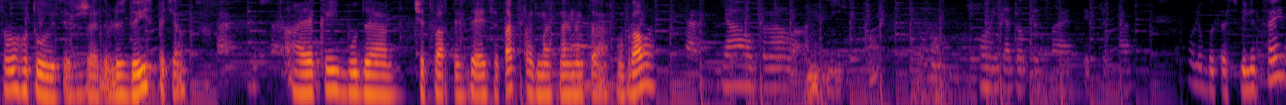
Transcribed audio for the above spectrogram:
То ви готуєтесь вже, дивлюсь, до іспитів. Так, звичайно. А який буде четвертий, здається, так, предмет на НМТ обрали? Так, я обирала англійську. Ой, я добре знаю цей предмет. Ви любите свій ліцей?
